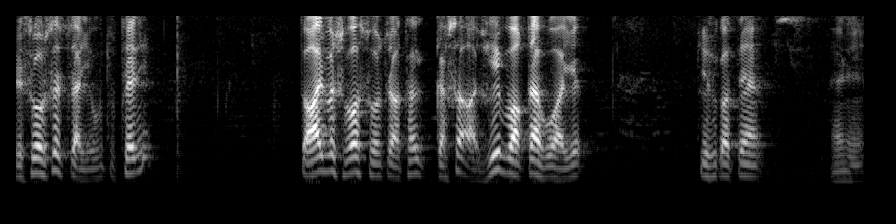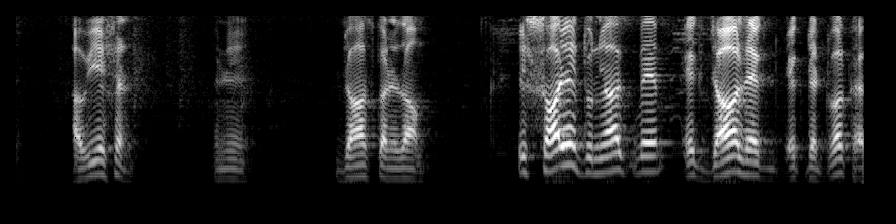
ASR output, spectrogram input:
ریسورسز چاہیے وہ تو تھے نہیں تو آج میں صبح سوچ رہا تھا کہ کیسا عجیب واقعہ ہوا یہ جس کو کہتے ہیں یعنی ایویشن یعنی جہاز کا نظام اس ساری دنیا میں ایک جال ہے ایک نیٹ ورک ہے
